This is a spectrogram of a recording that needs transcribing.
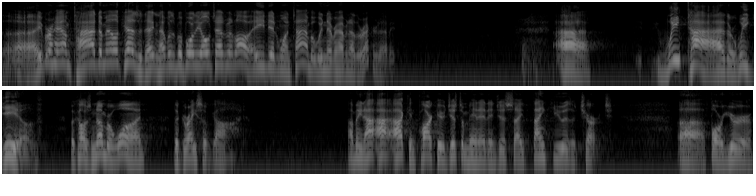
uh, Abraham tied to Melchizedek, and that was before the Old Testament law. He did one time, but we never have another record of it uh, we tithe or we give because, number one, the grace of God. I mean, I, I, I, can park here just a minute and just say thank you as a church uh, for your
